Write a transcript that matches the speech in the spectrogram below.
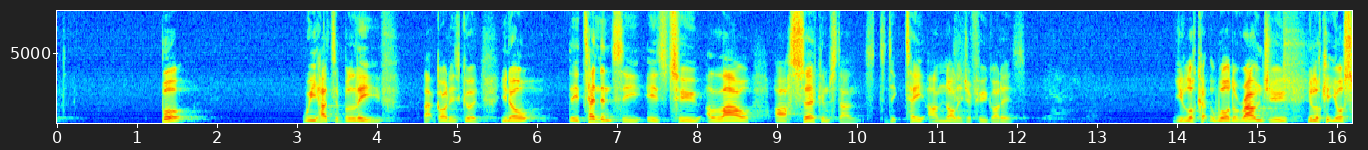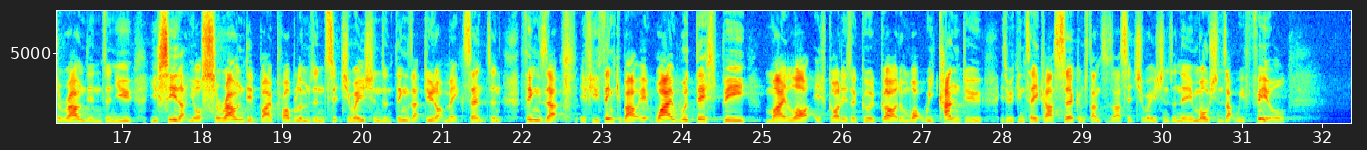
But we had to believe that God is good. You know, the tendency is to allow our circumstance to dictate our knowledge of who God is. You look at the world around you, you look at your surroundings, and you, you see that you're surrounded by problems and situations and things that do not make sense, and things that, if you think about it, why would this be my lot if God is a good God? And what we can do is we can take our circumstances, our situations, and the emotions that we feel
